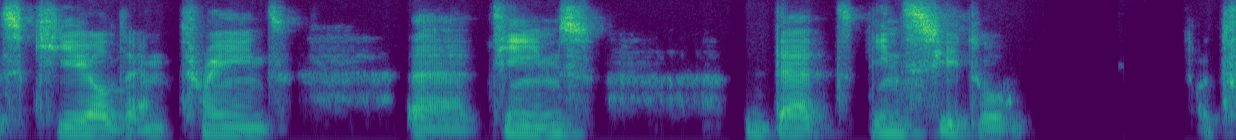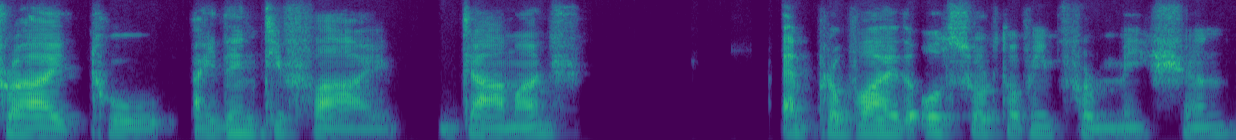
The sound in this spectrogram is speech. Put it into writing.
skilled and trained uh, teams that in situ try to identify damage and provide all sort of information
